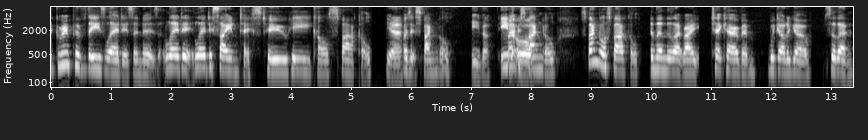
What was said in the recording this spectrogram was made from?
a group of these ladies and it's a lady lady scientist who he calls Sparkle. Or yeah, is it Spangle? either. Either or. Spangle. Spangle or Sparkle. And then they're like, right, take care of him. We gotta go. So then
